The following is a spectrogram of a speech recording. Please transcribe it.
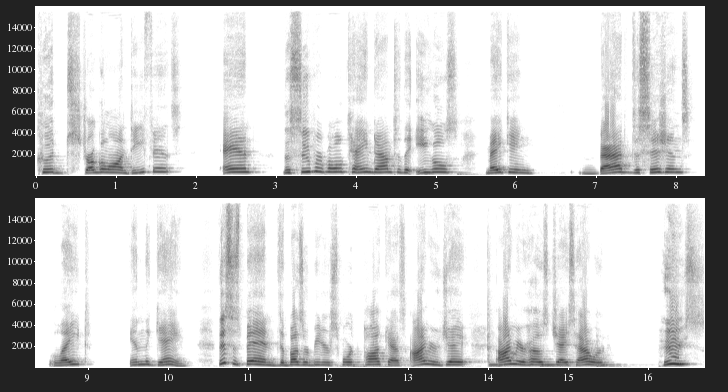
could struggle on defense. And the Super Bowl came down to the Eagles making bad decisions late in the game. This has been the Buzzer Beater Sports Podcast. I'm your Jay I'm your host, Jace Howard. Peace.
